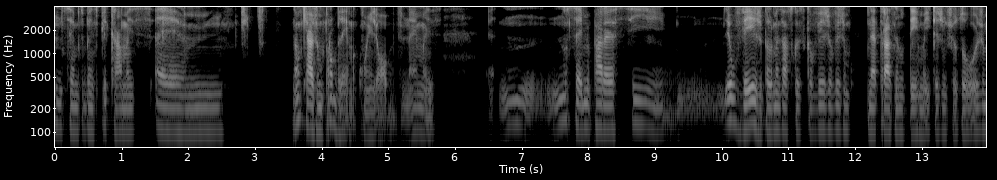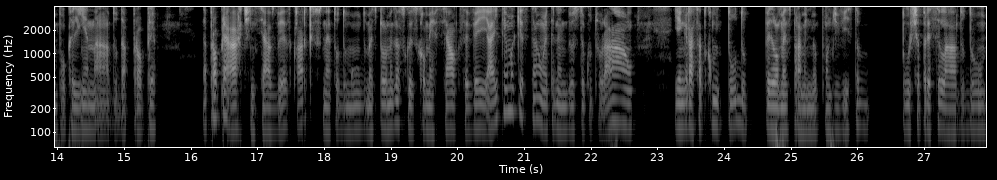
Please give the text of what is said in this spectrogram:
não sei muito bem explicar, mas. É... Não que haja um problema com ele, óbvio, né? Mas não sei, me parece. Eu vejo, pelo menos as coisas que eu vejo, eu vejo, né, trazendo o termo aí que a gente usou hoje, um pouco alienado da própria da própria arte em si, às vezes. Claro que isso não é todo mundo, mas pelo menos as coisas comercial que você vê. Aí tem uma questão entre a indústria cultural. E é engraçado como tudo, pelo menos para mim, do meu ponto de vista, puxa para esse lado do,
